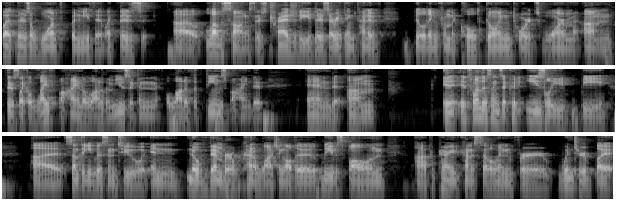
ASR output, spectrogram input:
but there's a warmth beneath it. Like there's uh, love songs, there's tragedy, there's everything kind of building from the cold going towards warm. Um, there's like a life behind a lot of the music and a lot of the themes behind it, and um, it, it's one of those things that could easily be uh, something you listen to in November, kind of watching all the leaves fall and uh, preparing to kind of settle in for winter. But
